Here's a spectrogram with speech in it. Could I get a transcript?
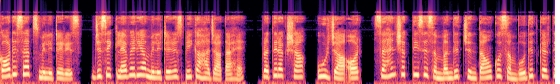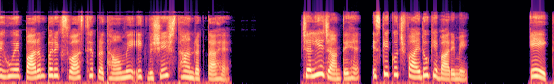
कॉडिसेप्स मिलिटेरिस जिसे क्लेवेरिया मिलिटेरिस भी कहा जाता है, प्रतिरक्षा, ऊर्जा और सहनशक्ति से संबंधित चिंताओं को संबोधित करते हुए पारंपरिक स्वास्थ्य प्रथाओं में एक विशेष स्थान रखता है। चलिए जानते हैं इसके कुछ फायदों के बारे में। एक,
